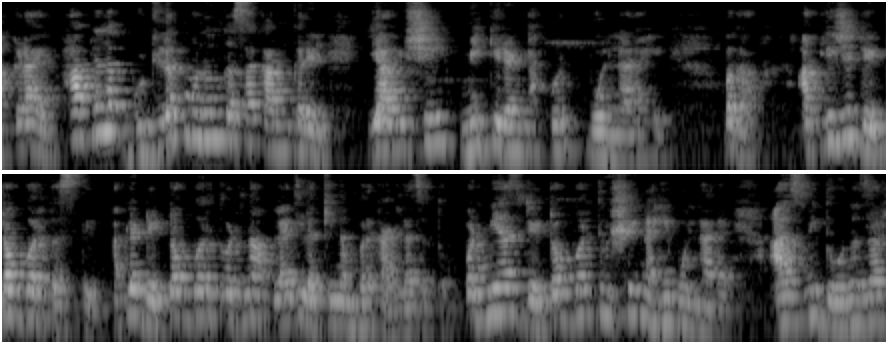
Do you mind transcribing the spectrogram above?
आकडा आहे हा आपल्याला गुडलक म्हणून कसा काम करेल याविषयी मी किरण ठाकूर बोलणार आहे. बघा आपली जी डेट ऑफ बर्थ असते आपल्या डेट ऑफ बर्थवरनं आपला एक लकी नंबर काढला जातो. पण मी आज डेट ऑफ बर्थविषयी नाही बोलणार आहे. आज मी दोन हजार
